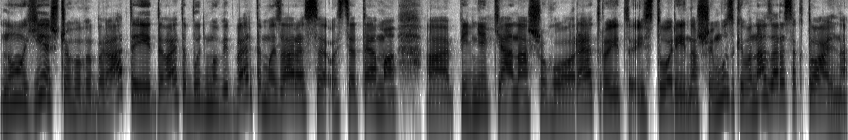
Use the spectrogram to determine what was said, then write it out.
ну є з чого вибирати, і давайте будемо відвертими. Зараз ось ця тема а, підняття нашого ретро і історії нашої музики, вона зараз актуальна.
